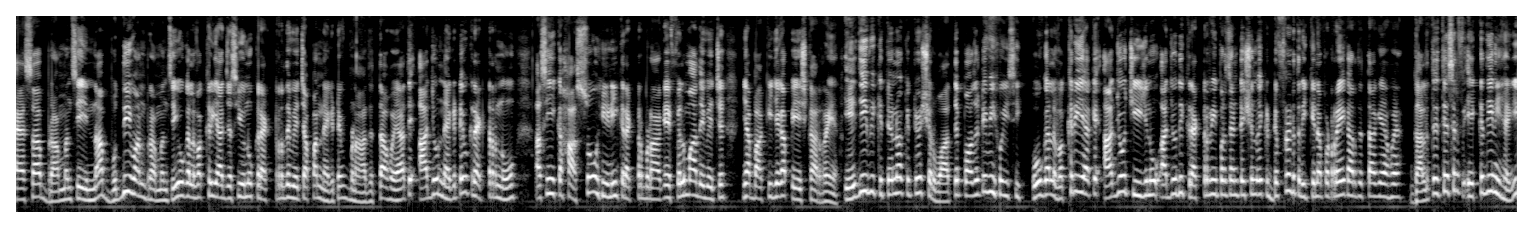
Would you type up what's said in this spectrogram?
ਐਸਾ ਬ੍ਰਾਹਮਣ ਸੀ, ਇੰਨਾ ਬੁੱਧੀਵਾਨ ਬ੍ਰਾਹਮਣ ਸੀ? ਉਹ ਗੱਲ ਵੱਖਰੀ ਅੱਜ ਅਸੀਂ ਉਹਨੂੰ ਕਰੈਕਟਰ ਦੇ ਵਿੱਚ ਆਪਾਂ 네ਗੇਟਿਵ ਬਣਾ ਦਿੱਤਾ ਹੋਇਆ ਤੇ ਅੱਜ ਉਹ 네ਗੇਟਿਵ ਕਰੈਕਟਰ ਨੂੰ ਅਸੀਂ ਇੱਕ ਹਾਸੋਹੀਣੀ ਕਰੈਕਟਰ ਬਣਾ ਕੇ ਫਿਲਮਾਂ ਦੇ ਵਿੱਚ ਜਾਂ ਬਾਕੀ ਜਗ੍ਹਾ ਪੇਸ਼ ਕਰ ਰਹੇ ਹਾਂ। ਇਹਦੀ ਵੀ ਕਿਤੇ ਨਾ ਕਿਤੇ ਸ਼ੁਰੂਆਤ ਤੇ ਪੋਜ਼ਿਟਿਵ ਹੀ ਹੋਈ ਸੀ। ਉਹ ਗੱਲ ਵੱਖਰੀ ਆ ਕਿ ਅੱਜ ਉਹ ਚੀਜ਼ ਨੂੰ, ਅੱਜ ਉਹਦੀ ਕਰੈਕਟਰ ਰਿਪਰੈਜ਼ੈਂਟੇਸ਼ਨ ਨੂੰ ਇੱਕ ਡਿਫਰੈਂਟ ਤਰੀਕੇ ਨਾਲ ਪੋਰਟਰੇ ਕਰ ਦਿੱਤਾ ਗਿਆ ਹੋਇਆ। ਗੱਲ ਤੇ ਇੱਥੇ ਸਿਰਫ ਇੱਕ ਦੀ ਨਹੀਂ ਹੈਗੀ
